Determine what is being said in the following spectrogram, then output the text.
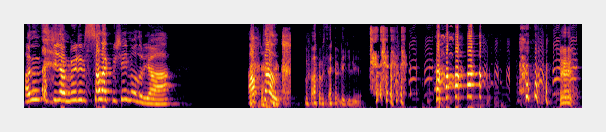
Ananı sikeceğim böyle bir salak bir şey mi olur ya? Aptal. Harbiden öyle gülüyor.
